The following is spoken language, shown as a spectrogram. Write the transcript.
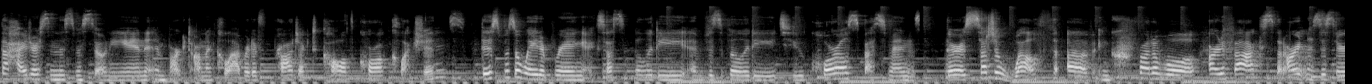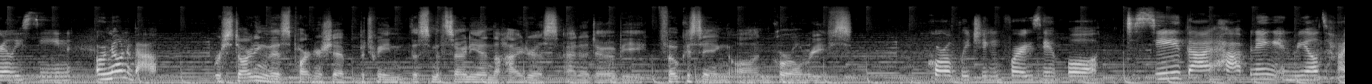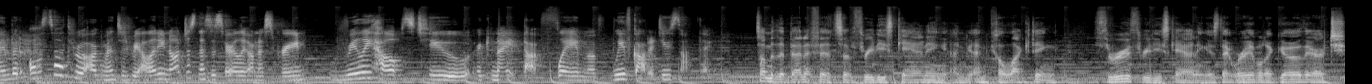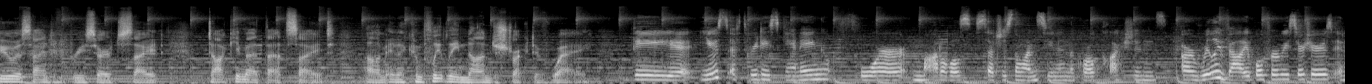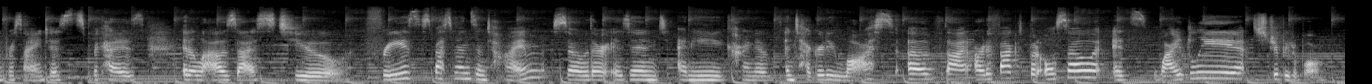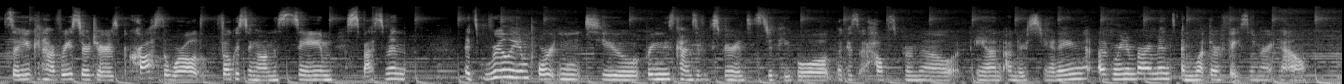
The Hydrous and the Smithsonian embarked on a collaborative project called Coral Collections. This was a way to bring accessibility and visibility to coral specimens. There is such a wealth of incredible artifacts that aren't necessarily seen or known about. We're starting this partnership between the Smithsonian, the Hydrous, and Adobe, focusing on coral reefs. Coral bleaching, for example, to see that happening in real time, but also through augmented reality, not just necessarily on a screen, really helps to ignite that flame of we've got to do something. Some of the benefits of 3D scanning and, and, collecting through 3D scanning is that we're able to go there to a scientific research site, document that site um, in a completely non-destructive way. The use of 3D scanning for models such as the ones seen in the coral collections are really valuable for researchers and for scientists because it allows us to freeze specimens in time so there isn't any kind of integrity loss of that artifact, but also it's widely distributable. So you can have researchers across the world focusing on the same specimen. It's really important to bring these kinds of experiences to people because it helps promote an understanding of marine environments and what they're facing right now.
